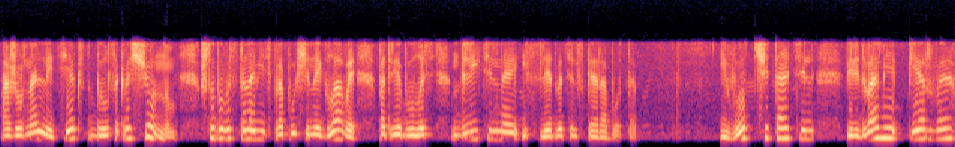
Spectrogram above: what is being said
а журнальный текст был сокращенным. Чтобы восстановить пропущенные главы, потребовалась длительная исследовательская работа. И вот, читатель, перед вами первое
